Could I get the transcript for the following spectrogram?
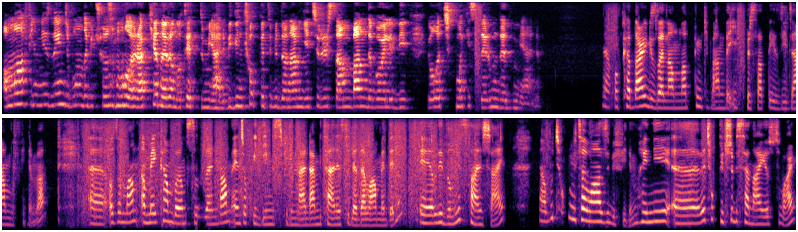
Ama filmi izleyince bunu da bir çözüm olarak kenara not ettim yani. Bir gün çok kötü bir dönem geçirirsem ben de böyle bir yola çıkmak isterim dedim yani. O kadar güzel anlattın ki ben de ilk fırsatta izleyeceğim bu filmi. Ee, o zaman Amerikan bağımsızlarından en çok bildiğimiz filmlerden bir tanesiyle devam edelim. Ee, Little Miss Sunshine. Ya bu çok mütevazi bir film. Hani e, ve çok güçlü bir senaryosu var.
